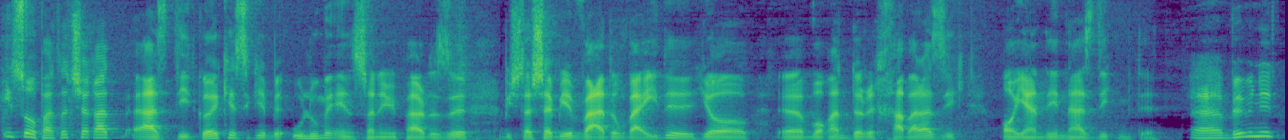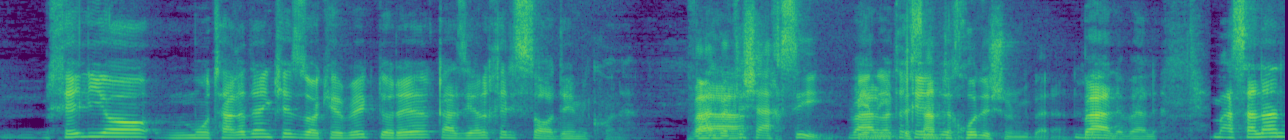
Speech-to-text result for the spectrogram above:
این صحبت ها چقدر از دیدگاه کسی که به علوم انسانی می‌پردازه بیشتر شبیه وعد و وعیده یا واقعا داره خبر از یک آینده نزدیک میده؟ ببینید خیلی ها معتقدن که زاکربرگ داره قضیه رو خیلی ساده می‌کنه. و, البته شخصی و یعنی به سمت خودشون می‌برن. بله بله. مثلا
